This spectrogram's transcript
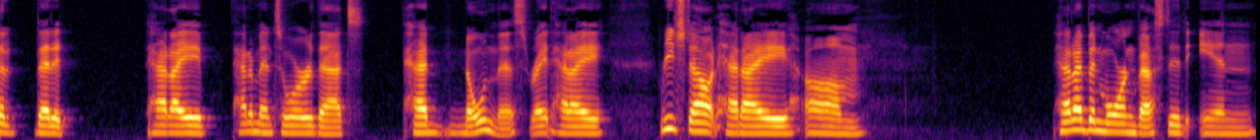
that that it had I had a mentor that had known this, right? Had I reached out, had I um had I been more invested in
